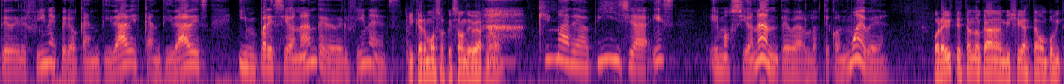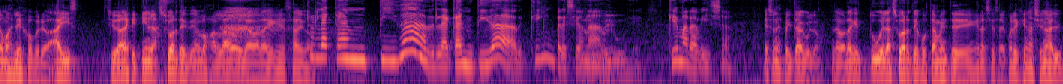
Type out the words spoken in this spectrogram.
de delfines, pero cantidades, cantidades impresionantes de delfines? Y qué hermosos que son de ver, ¿no? ¡Qué maravilla! Es emocionante verlos, te conmueve. Por ahí, viste, estando acá en Villegas estamos un poquito más lejos, pero hay ciudades que tienen la suerte de tenerlos al lado y la verdad que es algo... Pero la cantidad, la cantidad, qué impresionante. Qué maravilla. Es un espectáculo. La verdad que tuve la suerte justamente de, gracias al Colegio Nacional,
